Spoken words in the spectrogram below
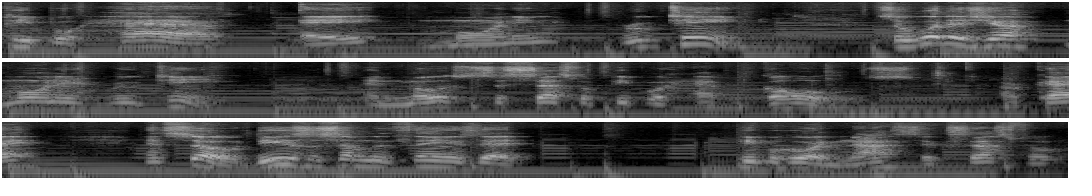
people have a morning routine. So, what is your morning routine? And most successful people have goals. Okay? And so, these are some of the things that people who are not successful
